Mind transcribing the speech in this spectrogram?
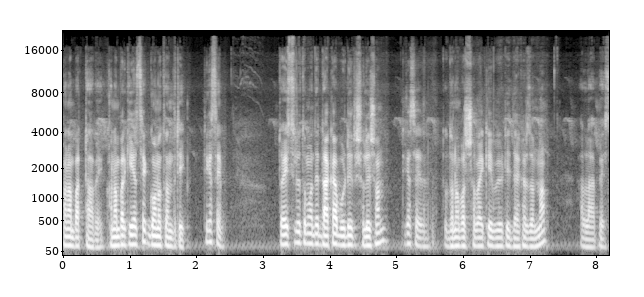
খ নাম্বারটা হবে। খ নাম্বার কী আছে? গণতান্ত্রিক। ঠিক আছে? তো এই ছিল তোমাদের ডাকা বোর্ডের সলিউশন। ঠিক আছে? তো ধন্যবাদ সবাইকে ভিডিওটি দেখার জন্য। আল্লাহ হাফেজ।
